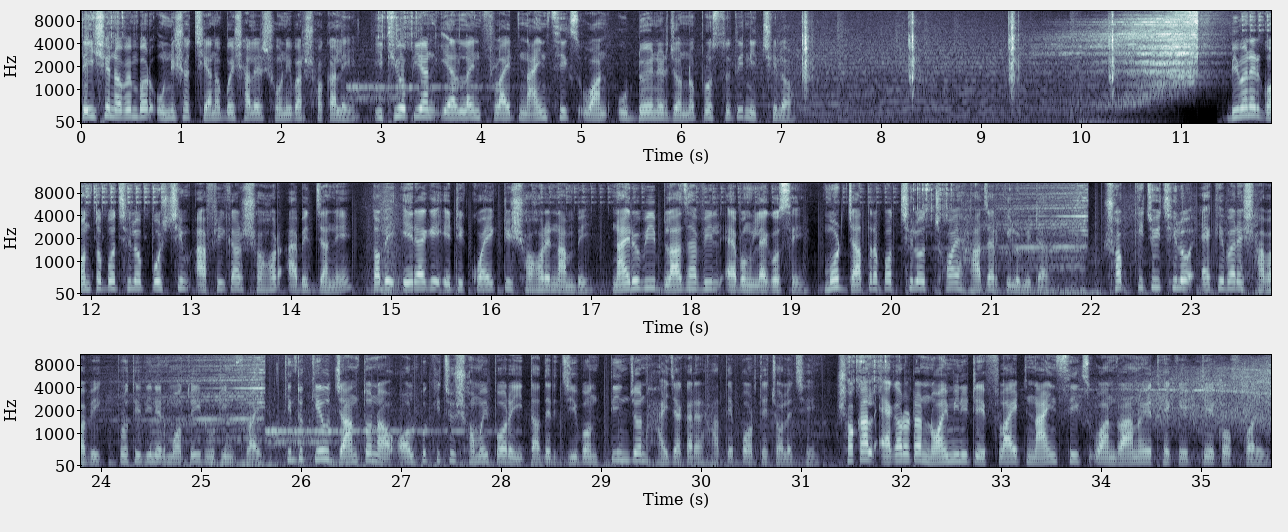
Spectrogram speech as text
তেইশে নভেম্বর উনিশশো ছিয়ানব্বই সালের শনিবার সকালে Ethiopian airline flight nine six one উড্ডয়নের জন্য প্রস্তুতি নিচ্ছিল। বিমানের গন্তব্য ছিল পশ্চিম আফ্রিকার শহর আবিদজানে তবে এর আগে এটি কয়েকটি শহরে নামবে, নাইরোবি, ব্লাজাভিল এবং লেগোসে মোট যাত্রাপথ ছিল ছয় হাজার কিলোমিটার। সব কিছুই ছিল একেবারে স্বাভাবিক, প্রতিদিনের মতোই রুটিন ফ্লাইট। কিন্তু কেউ জানতো না, অল্প কিছু সময় পরেই তাদের জীবন তিনজন হাইজাকারের হাতে পড়তে চলেছে। সকাল এগারোটা নয় মিনিটে flight nine six one runway থেকে টেক অফ করে।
